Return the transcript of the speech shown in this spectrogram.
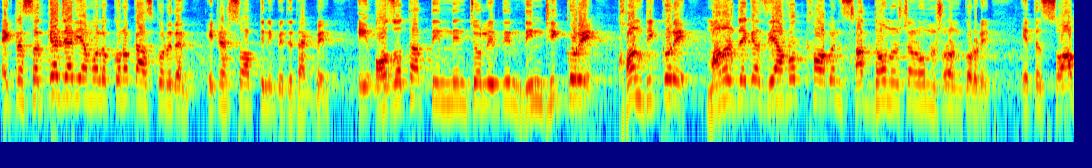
একটা সদকা জারিয়ামূলক কোনো কাজ করে দেন, এটার সব তিনি পেতে থাকবেন। এই অযথা তিন দিন, চল্লিশ দিন দিন ঠিক করে, ক্ষণ ঠিক করে, মানুষ ডেকে জিয়াফত খাওয়াবেন, শ্রাদ্ধ অনুষ্ঠান অনুসরণ করে, এতে সব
